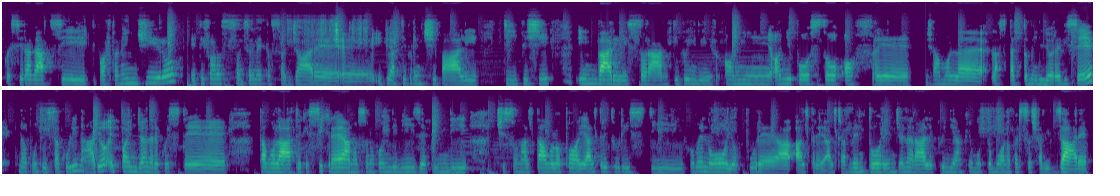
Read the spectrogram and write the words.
questi ragazzi ti portano in giro e ti fanno sostanzialmente assaggiare eh, i piatti principali tipici in vari ristoranti, quindi ogni, ogni posto offre diciamo, l'aspetto migliore di sé dal punto di vista culinario e poi in genere queste tavolate che si creano sono condivise, quindi ci sono al tavolo poi altri turisti come noi oppure altre, altri avventori in generale, quindi anche molto buono per socializzare.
